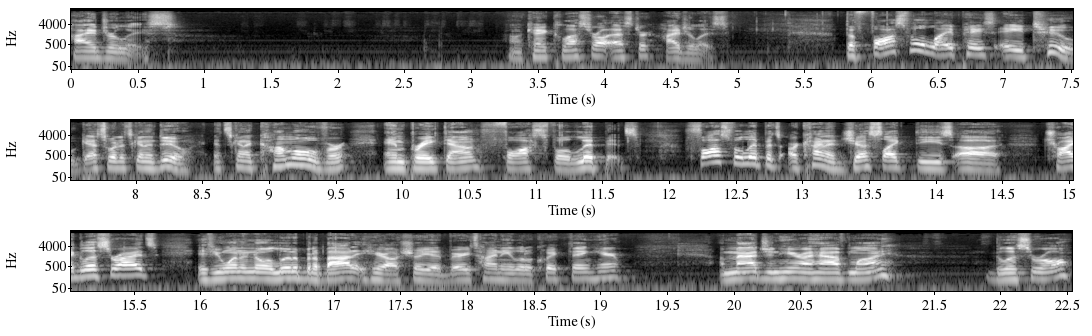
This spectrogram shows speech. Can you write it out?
hydrolase. Okay, cholesterol ester hydrolase. The phospholipase A2, guess what it's going to do? It's going to come over and break down phospholipids. Phospholipids are kind of just like these uh, triglycerides. If you want to know a little bit about it, here I'll show you a very tiny little quick thing here. Imagine here I have my glycerol.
